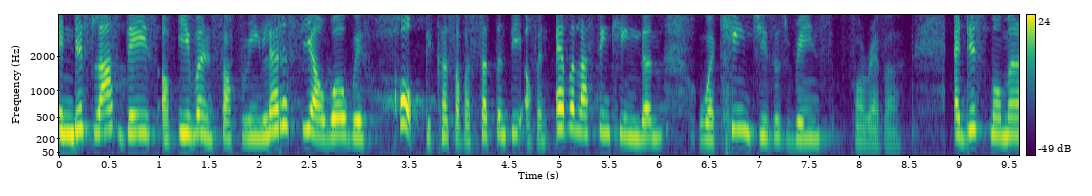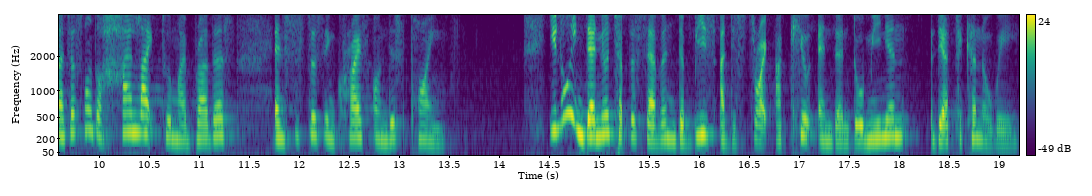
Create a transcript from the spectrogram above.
In these last days of evil and suffering, let us see our world with hope because of a certainty of an everlasting kingdom where King Jesus reigns forever. At this moment, I just want to highlight to my brothers and sisters in Christ on this point. You know, in Daniel chapter 7, the beasts are destroyed, are killed, and then dominion, they are taken away.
